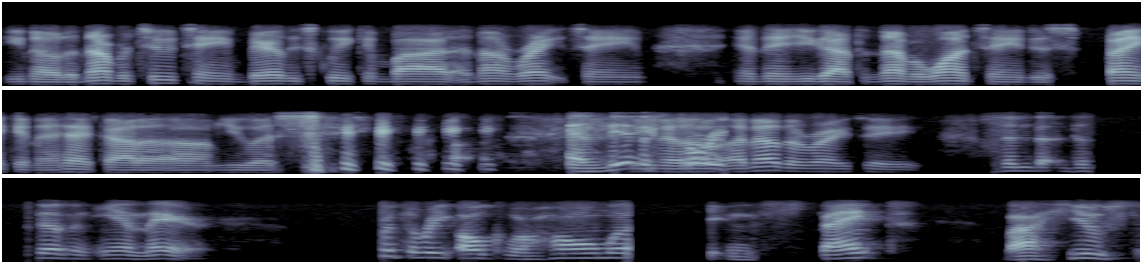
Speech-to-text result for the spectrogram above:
you know, the number two team barely squeaking by an unranked team, and then you got the number one team just spanking the heck out of um, USC. and then the you know, story, another ranked team. The, the, the doesn't end there. Number three, Oklahoma getting spanked by Houston.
